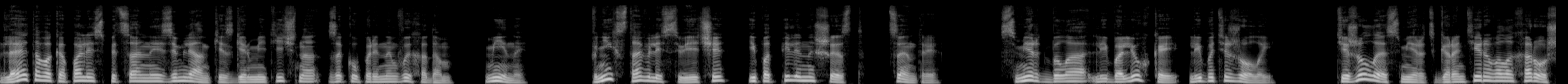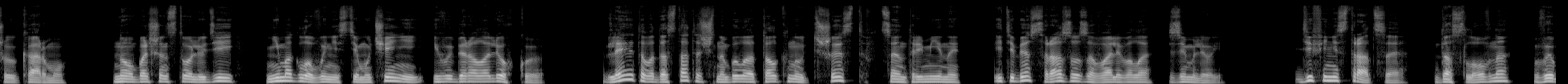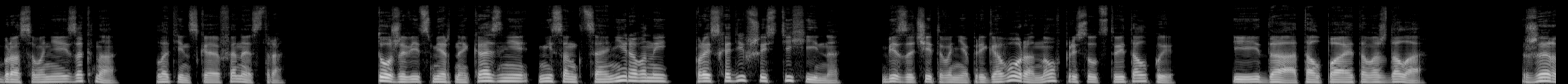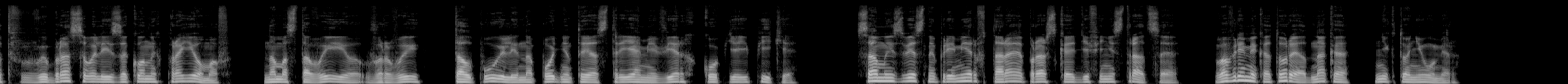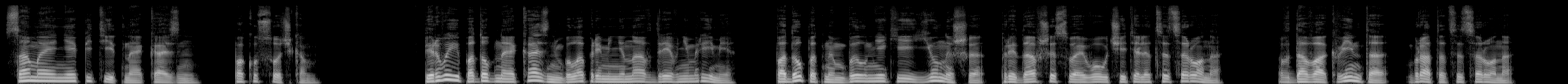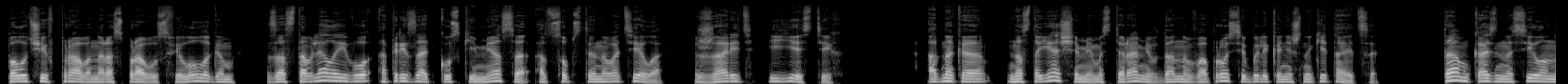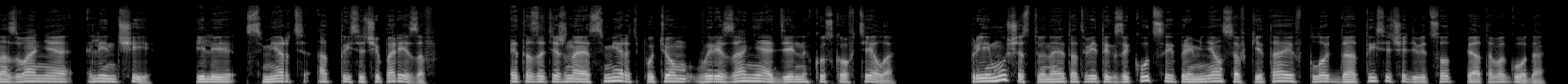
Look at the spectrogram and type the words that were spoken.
Для этого копались специальные землянки с герметично закупоренным выходом, мины. В них ставились свечи и подпиленный шест в центре. Смерть была либо легкой, либо тяжелой. Тяжелая смерть гарантировала хорошую карму, но большинство людей не могло вынести мучений и выбирало легкую. Для этого достаточно было толкнуть шест в центре мины, и тебя сразу заваливало землей. Дефинистрация, дословно выбрасывание из окна, латинская фенестра. Тоже вид смертной казни, несанкционированный, происходивший стихийно, без зачитывания приговора, но в присутствии толпы. И да, толпа этого ждала. Жертв выбрасывали из законных проемов, на мостовые, в рвы, толпу или на поднятые остриями вверх копья и пики. Самый известный пример — вторая пражская дефинистрация, во время которой, однако, никто не умер. Самая неаппетитная казнь — по кусочкам. Впервые подобная казнь была применена в Древнем Риме, Подопытным был некий юноша, предавший своего учителя Цицерона. Вдова Квинта, брата Цицерона, получив право на расправу с филологом, заставляла его отрезать куски мяса от собственного тела, жарить и есть их. Однако настоящими мастерами в данном вопросе были, конечно, китайцы. Там казнь носила название линчи, или «смерть от тысячи порезов». Это затяжная смерть путем вырезания отдельных кусков тела. Преимущественно этот вид экзекуции применялся в Китае вплоть до 1905 года.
